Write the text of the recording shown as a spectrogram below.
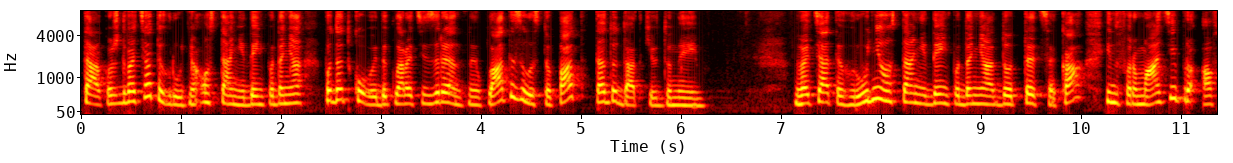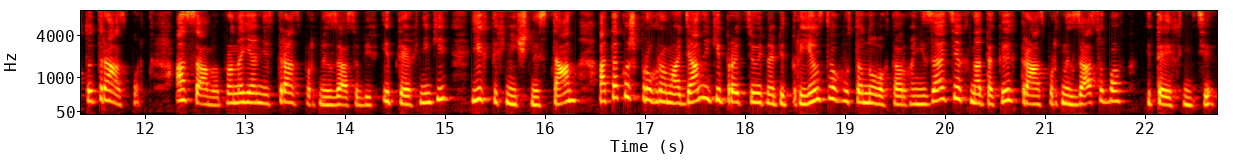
Також 20 грудня останній день подання податкової декларації з рентної плати за листопад та додатків до неї. 20 грудня останній день подання до ТЦК інформації про автотранспорт, а саме про наявність транспортних засобів і техніки, їх технічний стан, а також про громадян, які працюють на підприємствах, установах та організаціях на таких транспортних засобах і техніці,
